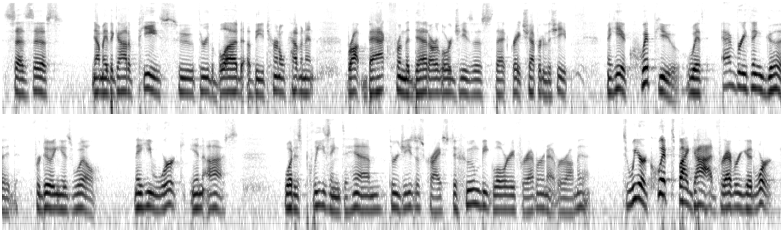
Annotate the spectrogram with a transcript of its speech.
says this, "Now may the God of peace, who through the blood of the eternal covenant brought back from the dead our Lord Jesus, that great shepherd of the sheep, may he equip you with everything good for doing his will. May he work in us what is pleasing to him through Jesus Christ, to whom be glory forever and ever. Amen. So we are equipped by God for every good work,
